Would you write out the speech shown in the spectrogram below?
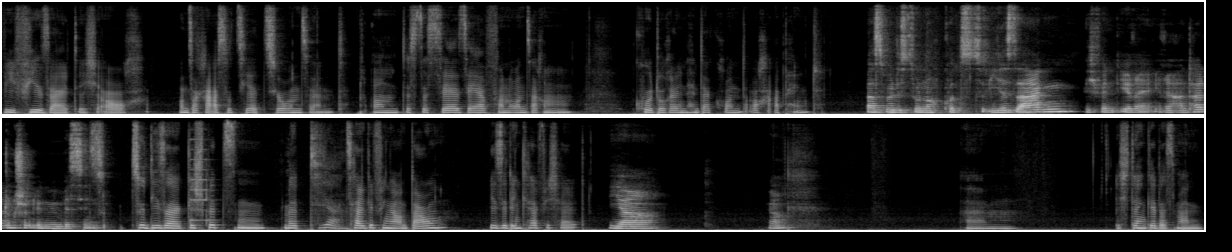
wie vielseitig auch unsere Assoziationen sind. Und dass das sehr, sehr von unserem kulturellen Hintergrund auch abhängt. Was würdest du noch kurz zu ihr sagen? Ich finde ihre, ihre Handhaltung schon irgendwie ein bisschen. Zu, zu dieser gespitzten mit ja. Zeigefinger und Daumen, wie sie den Käfig hält? Ja. Ja. Ähm, ich denke, dass man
